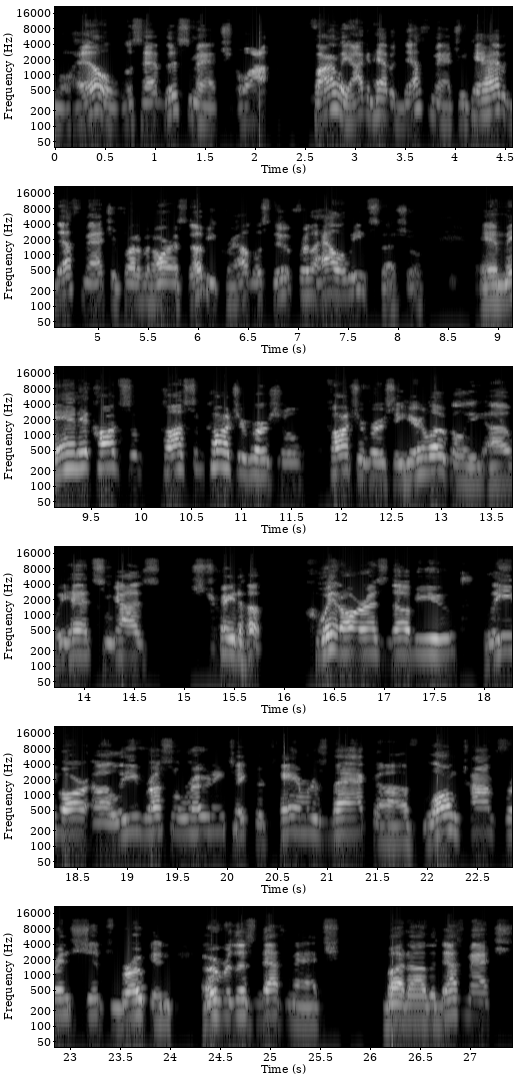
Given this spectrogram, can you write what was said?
well, hell, let's have this match. Well, I, finally, I can have a death match. We can't have a death match in front of an RSW crowd. Let's do it for the Halloween special. And man, it caused some, caused some controversial controversy here locally. Uh, we had some guys straight up quit RSW, leave our uh, leave WrestleRoni, take their cameras back. Uh, long time friendships broken over this death match. But uh, the death match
